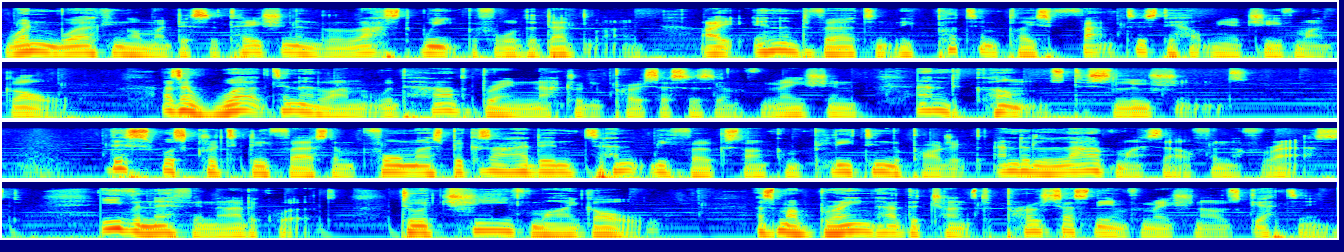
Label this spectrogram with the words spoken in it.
when working on my dissertation in the last week before the deadline, I inadvertently put in place factors to help me achieve my goal, as I worked in alignment with how the brain naturally processes information and comes to solutions. This was critically first and foremost because I had intently focused on completing the project and allowed myself enough rest, even if inadequate, to achieve my goal, as my brain had the chance to process the information I was getting.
